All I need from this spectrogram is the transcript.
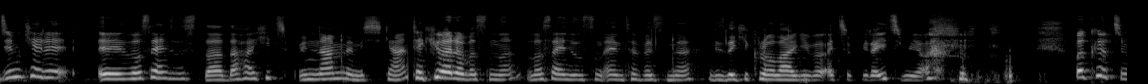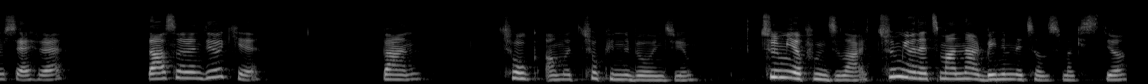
Jim Carrey e, Los Angeles'ta daha hiç ünlenmemişken çekiyor arabasını Los Angeles'ın en tepesine. Bizdeki krolar gibi açıp bira içmiyor. Bakıyor tüm şehre. Daha sonra diyor ki ben çok ama çok ünlü bir oyuncuyum. Tüm yapımcılar, tüm yönetmenler benimle çalışmak istiyor.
